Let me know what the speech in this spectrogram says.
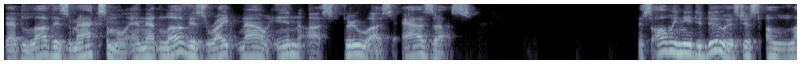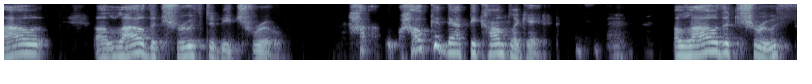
that love is maximal and that love is right now in us, through us, as us. That's all we need to do is just allow allow the truth to be true. How, how could that be complicated? Allow the truth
